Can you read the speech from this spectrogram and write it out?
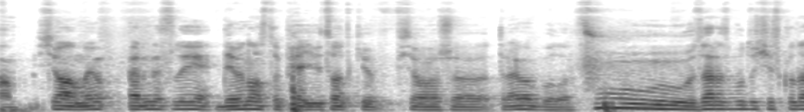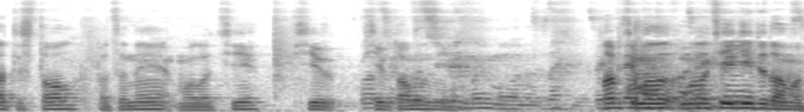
Пам. Все, ми перенесли 95% всього, що треба було. Фу, зараз буду ще складати стол. Пацани, молодці. Всі, всі втомлені. Хлопці, мол- молодці, йдіть додому.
